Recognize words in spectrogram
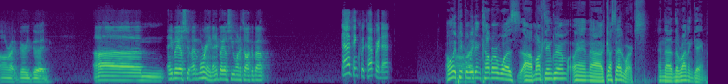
All right, very good. Um, anybody else? Uh, Maureen, anybody else you want to talk about? I think we covered it. Only people right. we didn't cover was uh, Mark Ingram and uh, Gus Edwards and the the running game.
